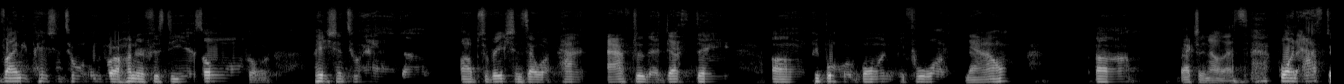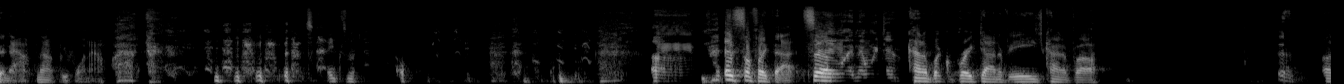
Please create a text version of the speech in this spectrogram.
finding patients who were over 150 years old or patients who had uh, observations that were after their death date, uh, people who were born before now. Uh, actually, no, that's born after now, not before now. Thanks, man. Uh, and stuff like that. So, and then we did kind of like a breakdown of age, kind of uh, uh,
